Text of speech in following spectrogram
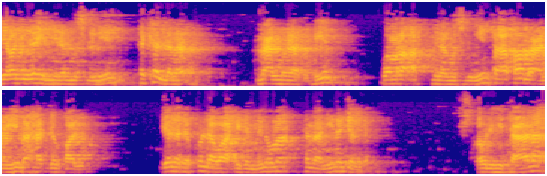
برجلين من المسلمين تكلم مع المنافقين وامرأة من المسلمين فأقام عليهما حد القاذف جلد كل واحد منهما ثمانين جلدة قوله تعالى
